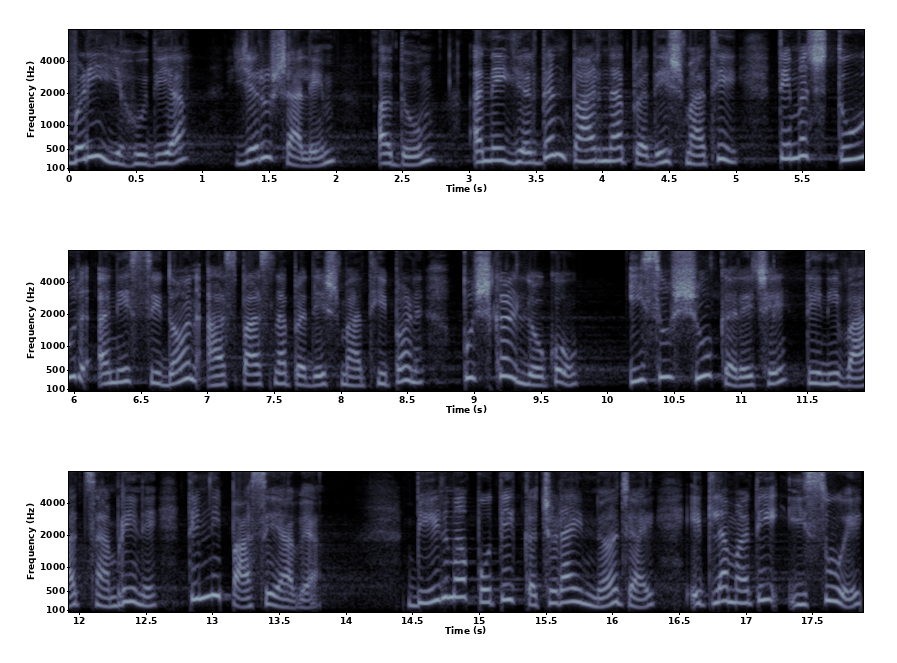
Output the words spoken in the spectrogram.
વળી યહૂદિયા, યરુશાલેમ, અદોમ અને યર્દન પારના પ્રદેશમાંથી તેમજ તૂર અને સિદોન આસપાસના પ્રદેશમાંથી પણ પુષ્કળ લોકો ઈસુ શું કરે છે તેની વાત સાંભળીને તેમની પાસે આવ્યા. ભીડમાં પોતે કચડાઈ ન જાય એટલા માટે ઈસુએ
